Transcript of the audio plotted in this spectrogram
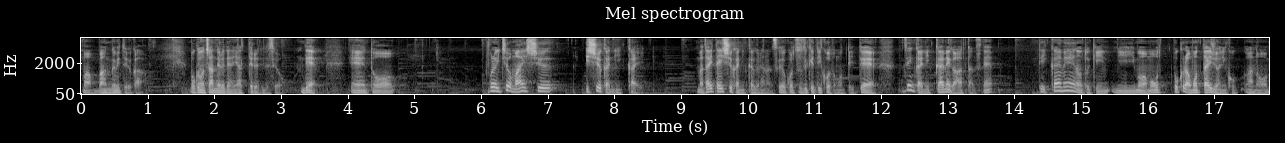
まあ、番組というか僕のチャンネルで、ね、やってるんですよ。でえっ、ー、とこれ一応毎週1週間に1回まあ大体1週間に1回ぐらいなんですけどこれ続けていこうと思っていて前回に1回目があったんですね。で1回目の時にももう僕ら思った以上にこあの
